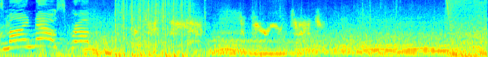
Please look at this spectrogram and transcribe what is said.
is mine now, Scrub!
